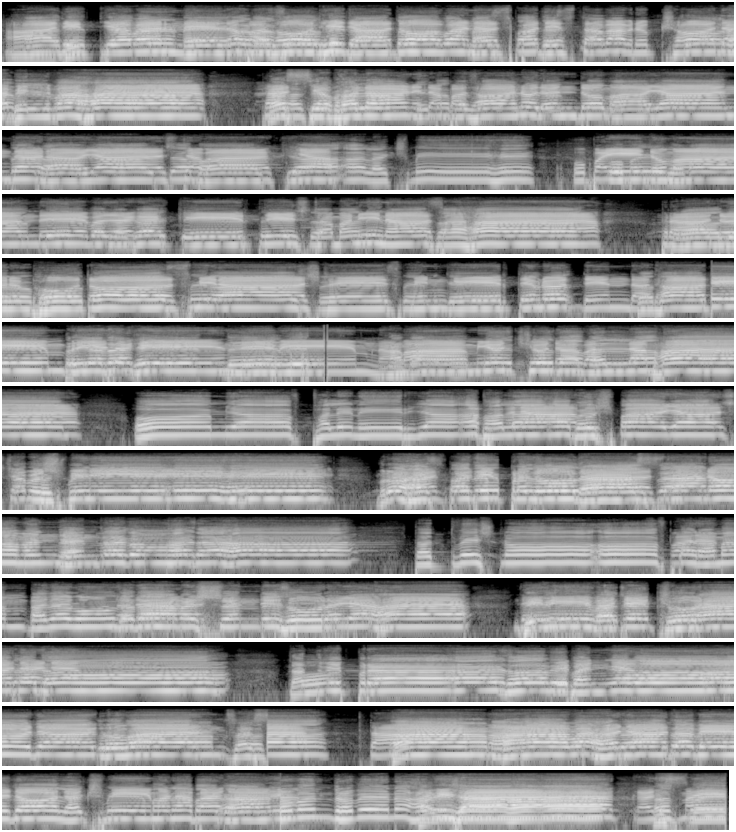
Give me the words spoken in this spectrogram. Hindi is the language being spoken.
आदित्यवर्णे तपसोऽधिजातो वनस्पतिस्तव वृक्षोदबिल्वः तस्य फलानि तपसानुदन्तु मायान्तरायाश्च वाक्या लक्ष्मीः उपैतु माँ देवजगकीर्तिष्टमनिना सह प्रादुर्भूतोऽस्मि राष्ट्रेऽस्मिन् कीर्तिवृद्धिं दधातीं प्रियसखीं देवीं नमाम्यच्युतवल्लभा। ॐ याः फलिनीर्या अफला पुष्पायाश्च पुष्पिणीः बृहस्पति प्रदोधास्तानो मुञ्जन्वगुंहतः तद्विष्णोः परमं पदगुं सदा पश्यन्ति सूरयः दिवीव चक्षुरादनो तद्विप्रासो विपन्यवो जागृवांससा तामावह जातवेदो लक्ष्मीमनपगामि मन ध्रुवेण ध्रुवे कस्मै।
